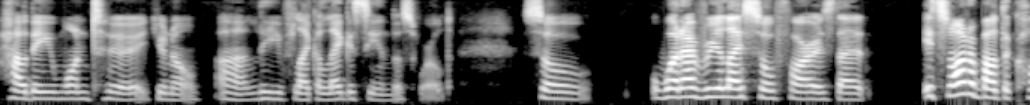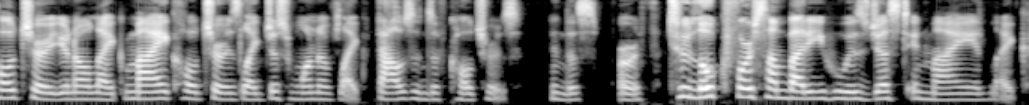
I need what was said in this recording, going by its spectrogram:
how they want to, you know, uh, leave like a legacy in this world. So, what I've realized so far is that it's not about the culture, you know, like my culture is like just one of like thousands of cultures in this earth. To look for somebody who is just in my like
